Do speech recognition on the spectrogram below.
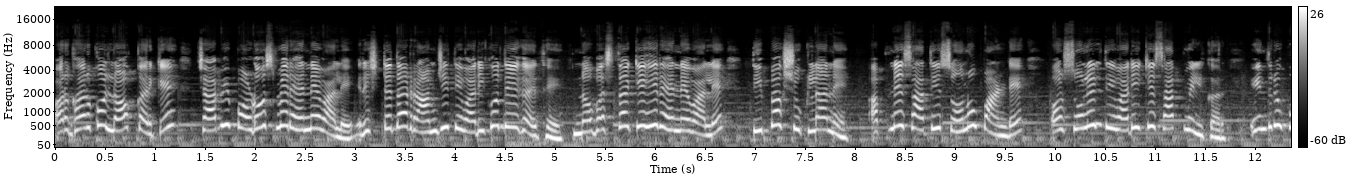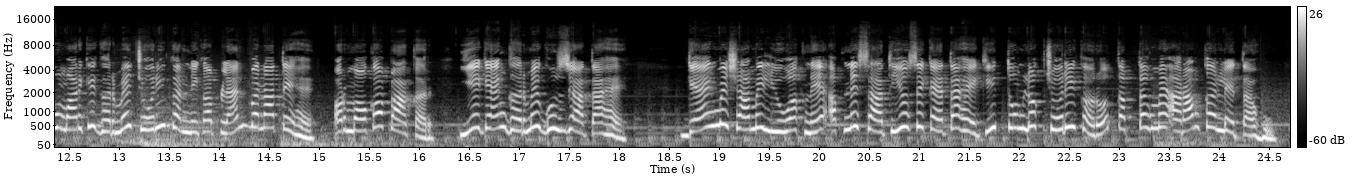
और घर को लॉक करके चाबी पड़ोस में रहने वाले रिश्तेदार रामजी तिवारी को दे गए थे। नौबस्ता के ही रहने वाले दीपक शुक्ला ने अपने साथी सोनू पांडे और सुनील तिवारी के साथ मिलकर इंद्र कुमार के घर में चोरी करने का प्लान बनाते हैं और मौका पाकर ये गैंग घर में घुस जाता है। गैंग में शामिल युवक ने अपने साथियों से कहता है कि, तुम लोग चोरी करो, तब तक मैं आराम कर लेता हूँ।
